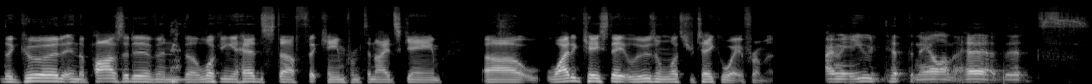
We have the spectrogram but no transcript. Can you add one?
the good and the positive and the looking ahead stuff that came from tonight's game, uh, why did K State lose and what's your takeaway from it? I mean, you hit the nail on the head. It's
